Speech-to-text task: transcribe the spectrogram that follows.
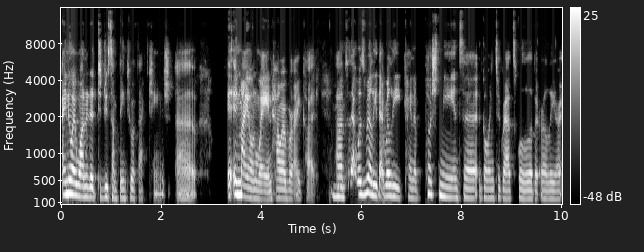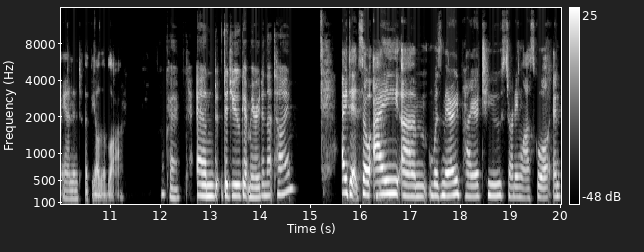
I knew I wanted it to do something to affect change. Uh, in my own way and however I could. Mm-hmm. Um, so that was really that really kind of pushed me into going to grad school a little bit earlier and into the field of law. Okay. And did you get married in that time? I did. So I um, was married prior to starting law school, and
